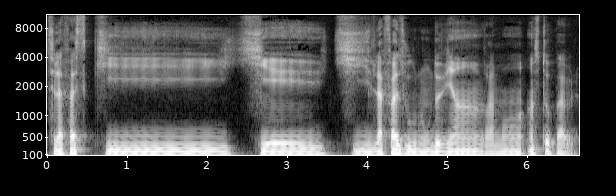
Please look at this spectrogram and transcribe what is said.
c'est la phase qui, qui est, qui, la phase où l'on devient vraiment instoppable.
